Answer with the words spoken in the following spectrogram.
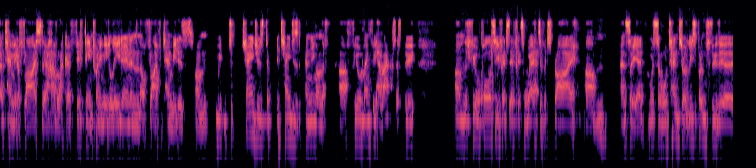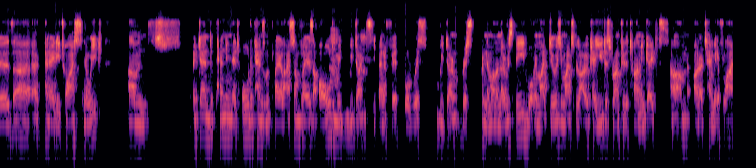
a, 10 meter fly. So they'll have like a 15, 20 meter lead in, and then they'll fly for 10 meters. Um, it changes, it changes depending on the uh, field length we have access to um, the fuel quality, if it's if it's wet, if it's dry. Um, and so yeah, so we'll tend to at least put them through the the 1080 twice in a week. Um, again, depending, it all depends on the player. Like some players are old and we, we don't see benefit or risk. We don't risk putting them on an overspeed. What we might do is you might just be like, okay, you just run through the timing gates um, on a 10 meter fly.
